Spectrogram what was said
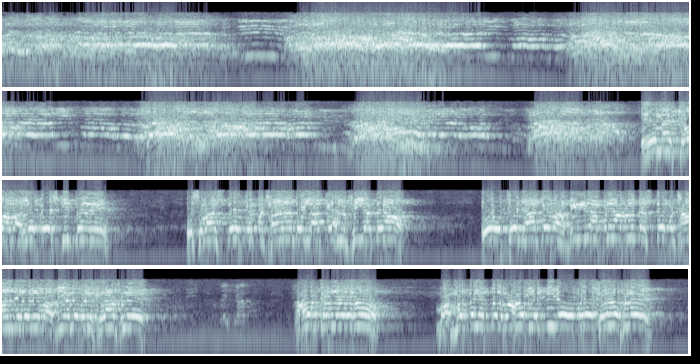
کیوں حوالے پیش کیتے ہیں اس واسطے کہ پٹھانا دے علاقے ہنفیت آ یہ اتے جا کے بھابی نہیں اپنے آپ دستے پٹھان جڑے نے بھابیا کے بڑے خلاف نے۔ اور کرنا لگا محمد بن عبد الوہاب نقدی جو بڑے خلاف نے۔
